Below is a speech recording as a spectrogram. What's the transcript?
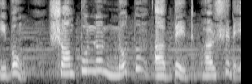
এবং সম্পূর্ণ নতুন আপডেট ভার্সনে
